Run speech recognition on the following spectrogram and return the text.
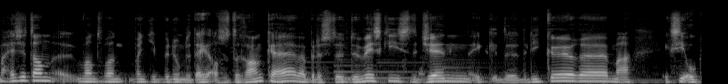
Maar is het dan, eh, want, want, want je benoemde het echt als het dranken, hè? we hebben dus de, de whiskies, de gin, ik, de, de likeuren, maar ik zie ook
